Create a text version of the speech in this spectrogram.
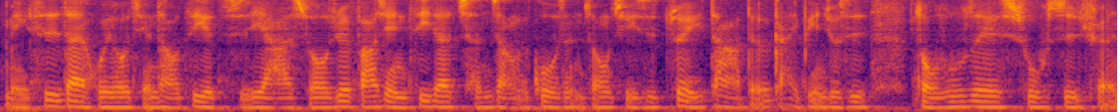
每次在回头检讨自己的职涯的时候，就会发现你自己在成长的过程中，其实最大的改变就是走出这些舒适圈，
